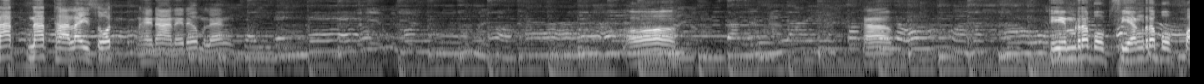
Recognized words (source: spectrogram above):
นัดนัดถ่าไล่สด ให้หน้าในเดิมแรงอ๋อ ครับ ทีมระบบเสียงระบบไฟ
